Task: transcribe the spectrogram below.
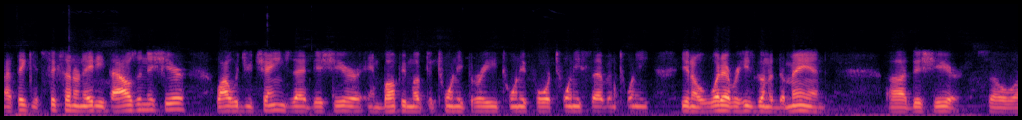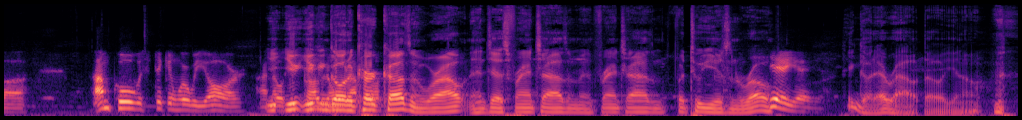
I think it's six hundred eighty thousand this year. Why would you change that this year and bump him up to 23, 24, 27, 20, you know, whatever he's going to demand uh, this year? So uh, I'm cool with sticking where we are. I know You, you, can go to Kirk Cousins route and just franchise him and franchise him for two years in a row. Yeah, yeah, yeah. He can go that route though, you know.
